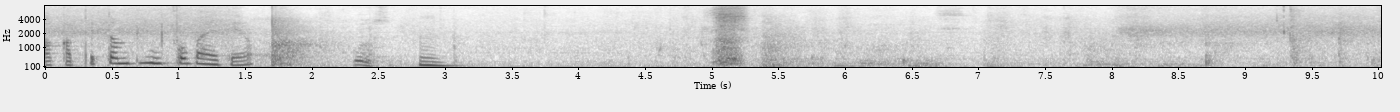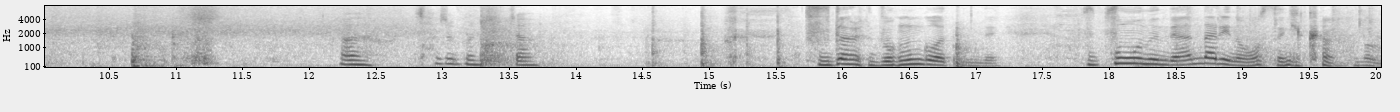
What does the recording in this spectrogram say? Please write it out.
아까 뺐던 핀 꼽아야 돼요? 꽂았어. 응. 아휴, 차주분 진짜 두 달 넘은 것 같은데 부품 오는데 한 달이 넘었으니까 한 달로.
